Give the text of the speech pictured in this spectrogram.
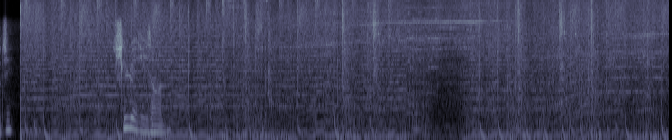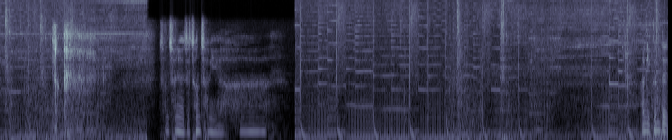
뭐지? 실루엣이 이상한데? 천천히 하자 천천히 아... 아니 근데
